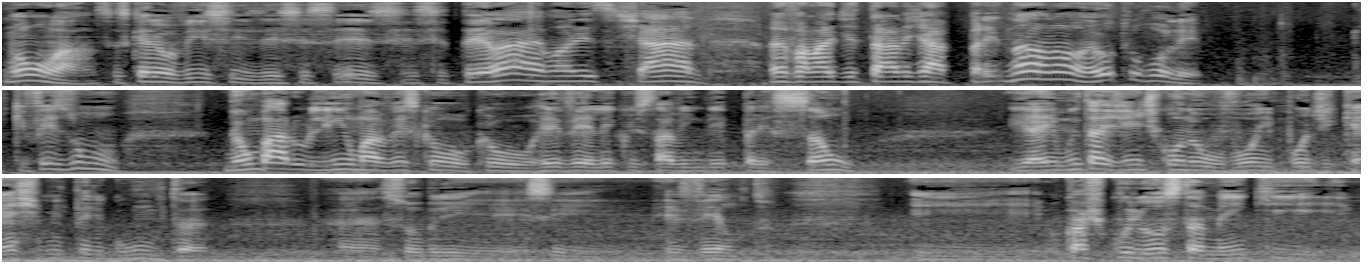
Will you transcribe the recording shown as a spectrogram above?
Vamos lá. Vocês querem ouvir esse, esse, esse, esse tema? Ah, Maurício Chado, vai falar de tarja preta. Não, não, é outro rolê. Que fez um. Deu um barulhinho uma vez que eu, que eu revelei que eu estava em depressão. E aí muita gente, quando eu vou em podcast, me pergunta é, sobre esse evento. E eu acho curioso também é que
